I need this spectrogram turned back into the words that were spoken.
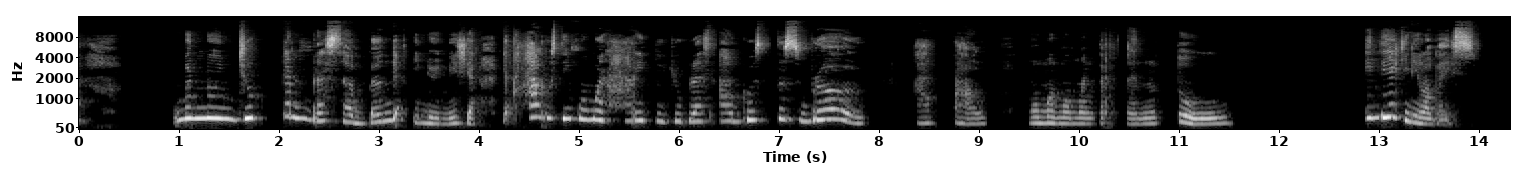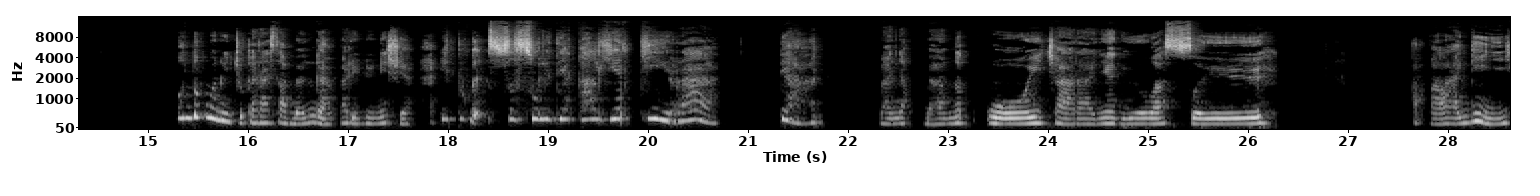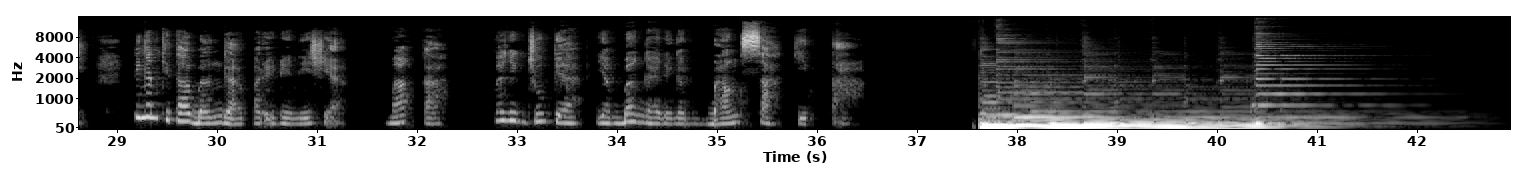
menunjukkan rasa bangga Indonesia gak harus di momen hari 17 Agustus bro. Atau momen-momen tertentu intinya gini loh guys. Untuk menunjukkan rasa bangga pada Indonesia itu gak sesulit ya kalian kira. Dan banyak banget woi caranya gila sih. Apalagi dengan kita bangga pada Indonesia, maka banyak juga yang bangga dengan bangsa kita.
